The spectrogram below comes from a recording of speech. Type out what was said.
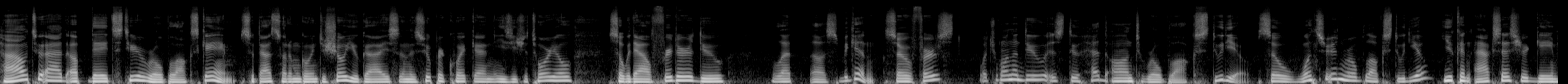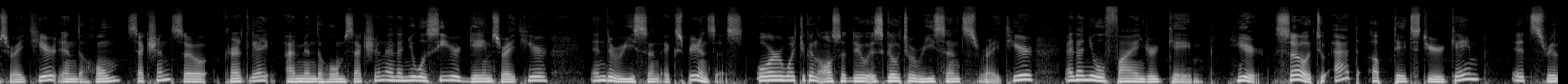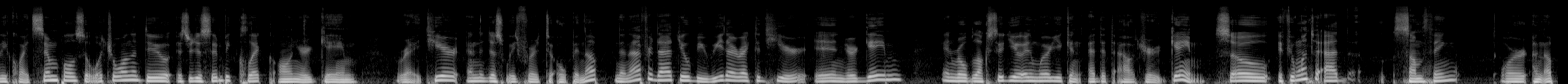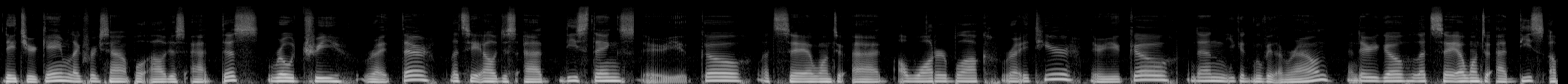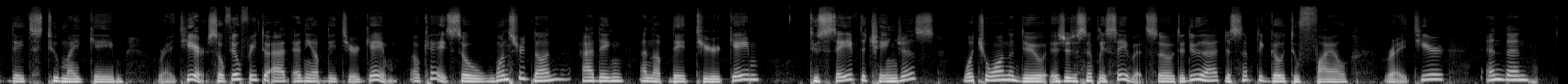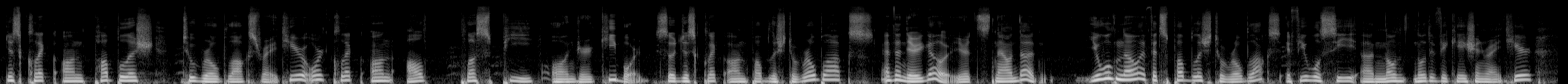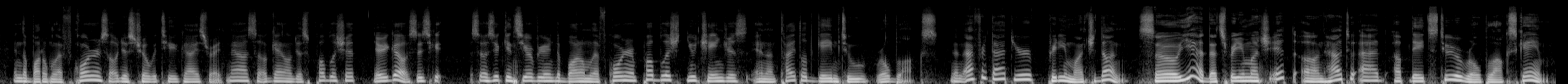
how to add updates to your Roblox game. So that's what I'm going to show you guys in the super quick and easy tutorial. So without further ado, let us begin. So first, what you want to do is to head on to Roblox Studio. So once you're in Roblox Studio, you can access your games right here in the home section. So currently I'm in the home section and then you will see your games right here in the recent experiences. Or what you can also do is go to recents right here and then you will find your game here. So to add updates to your game, it's really quite simple. So what you want to do is to just simply click on your game right here and then just wait for it to open up. And then after that, you'll be redirected here in your game in Roblox Studio and where you can edit out your game. So if you want to add something or an update to your game. Like for example, I'll just add this road tree right there. Let's say I'll just add these things. There you go. Let's say I want to add a water block right here. There you go. And then you can move it around. And there you go. Let's say I want to add these updates to my game right here. So feel free to add any update to your game. Okay, so once you're done adding an update to your game, to save the changes, what you want to do is you just simply save it. So to do that, just simply go to File, right here and then just click on publish to Roblox right here or click on alt plus P on your keyboard. So just click on publish to Roblox and then there you go. It's now done. You will know if it's published to Roblox if you will see a no notification right here in the bottom left corner. So I'll just show it to you guys right now. So again, I'll just publish it. There you go. So you, so as you can see over here in the bottom left corner, published new changes in Untitled Game to Roblox. Then after that, you're pretty much done. So yeah, that's pretty much it on how to add updates to your Roblox game.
